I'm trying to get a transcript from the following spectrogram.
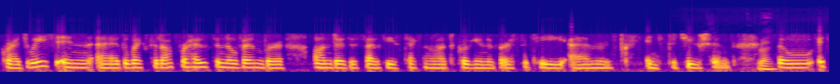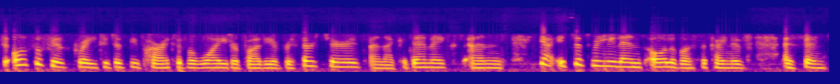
graduate in uh, the Wexford Opera House in November under the Southeast Technological University um, institution. Right. So it also feels great to just be part of a wider body of researchers and academics and And yeah, it just really lends all of us a kind of a sense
